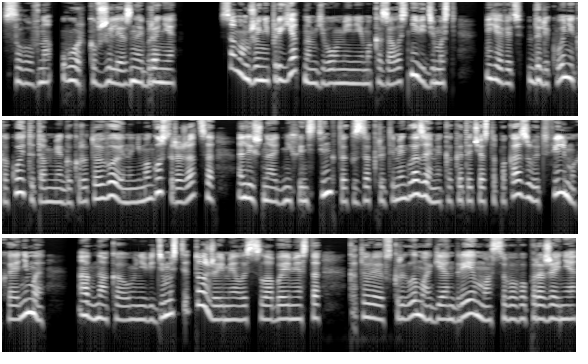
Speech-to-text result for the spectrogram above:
Словно орк в железной броне. Самым же неприятным его умением оказалась невидимость. Я ведь далеко не какой-то там мега-крутой воин и не могу сражаться лишь на одних инстинктах с закрытыми глазами, как это часто показывают в фильмах и аниме. Однако у невидимости тоже имелось слабое место, которое вскрыла магия Андрея массового поражения.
